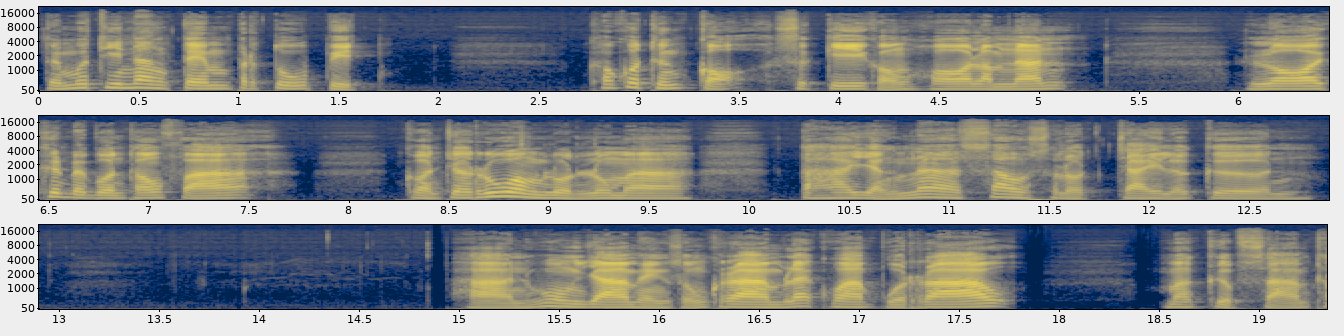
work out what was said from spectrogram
แต่เมื่อที่นั่งเต็มประตูปิด เขาก็ถึงเกาะสกีของฮอลำนั้น ลอยขึ้นไปบนท้องฟ้า ก่อนจะร่วงหล่นลงมา ตายอย่างน่าเศร้าสลดใจเหลือเกิน ผ่านห่วงยามแห่งสงครามและความปวดร้าว มาเกือบสามท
